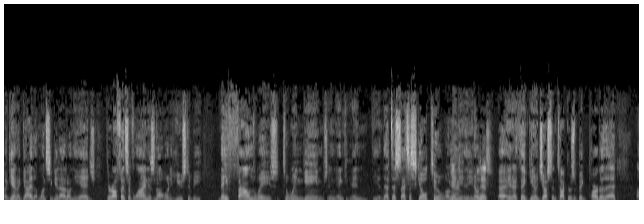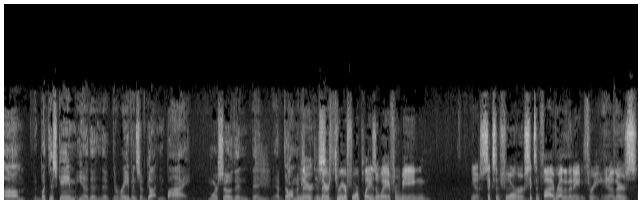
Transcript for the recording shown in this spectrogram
Again, a guy that wants to get out on the edge. Their offensive line is not what it used to be. They've found ways to win games, and, and, and that's that's a skill too. I yeah, mean, you know, it is, uh, and I think you know Justin Tucker's a big part of that. Um, but this game, you know, the, the, the Ravens have gotten by more so than than have dominated. They're they're season. three or four plays away from being, you know, six and four or six and five rather than eight and three. You know, there's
